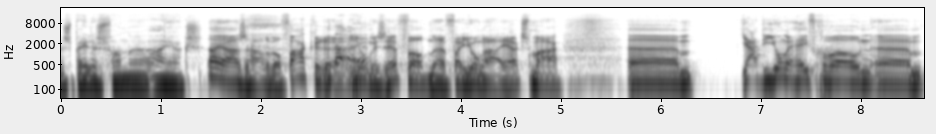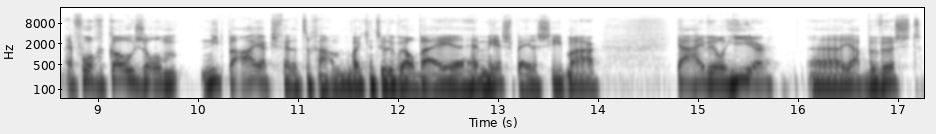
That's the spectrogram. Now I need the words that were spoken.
spelers van Ajax? Nou ja, ze halen wel vaker Ja, jongens hè, van, van jong Ajax. Maar ehm, ja, die jongen heeft gewoon ehm, ervoor gekozen om niet bij Ajax verder te gaan. Wat je natuurlijk wel bij eh, hem meer spelers ziet. Maar ja, hij wil hier eh, ja, bewust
